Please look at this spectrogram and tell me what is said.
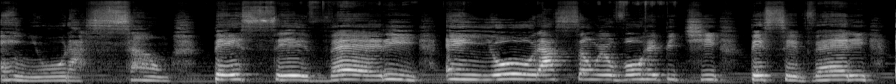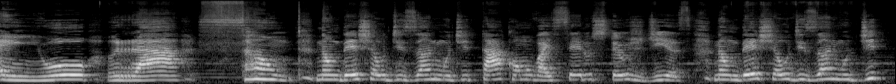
em oração, persevere em oração. Eu vou repetir: persevere em oração não deixa o desânimo ditar como vai ser os teus dias. Não deixa o desânimo ditar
